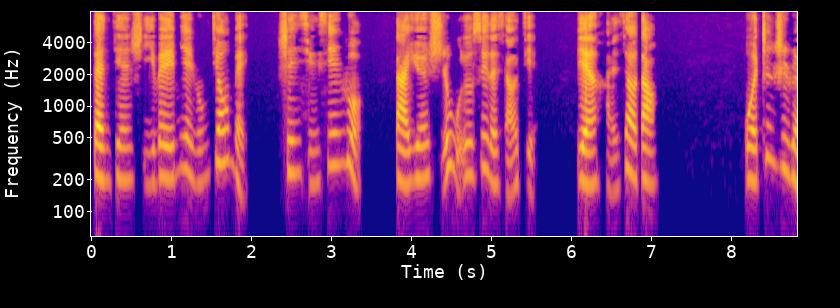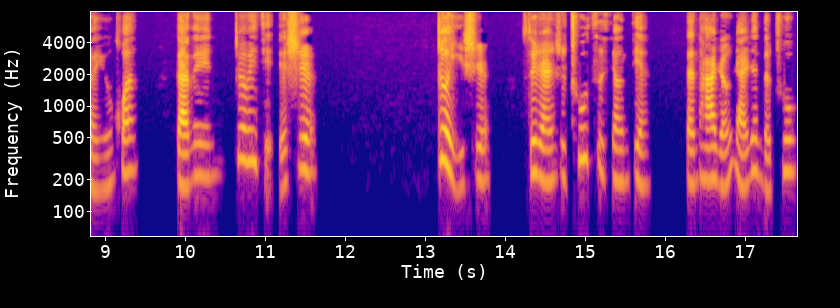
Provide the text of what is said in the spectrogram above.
但见是一位面容娇美、身形纤弱、大约十五六岁的小姐，便含笑道：“我正是阮云欢，敢问这位姐姐是？”这一世虽然是初次相见，但他仍然认得出，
